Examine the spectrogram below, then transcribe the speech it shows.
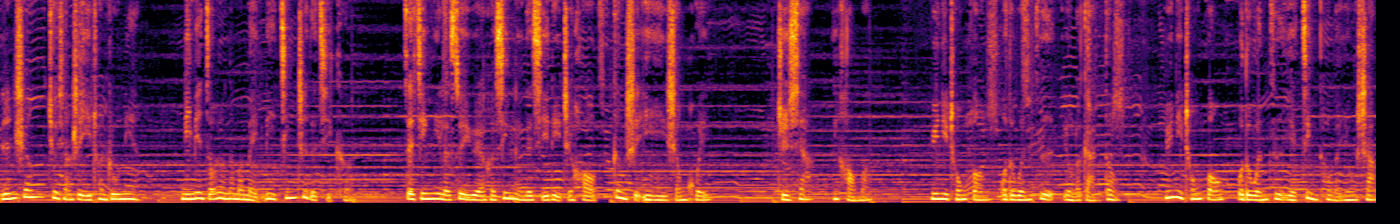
人生就像是一串珠链，里面总有那么美丽精致的几颗，在经历了岁月和心灵的洗礼之后，更是熠熠生辉。芷夏，你好吗？与你重逢，我的文字有了感动；与你重逢，我的文字也浸透了忧伤。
